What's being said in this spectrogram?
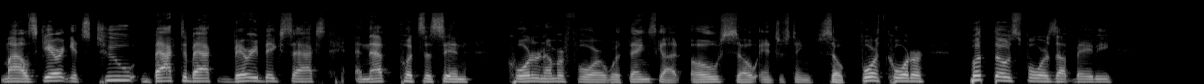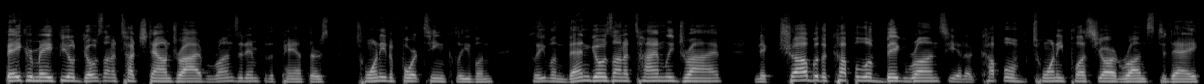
Myles Garrett gets two back to back, very big sacks, and that puts us in quarter number four where things got oh so interesting. So, fourth quarter, put those fours up, baby. Baker Mayfield goes on a touchdown drive, runs it in for the Panthers, 20 to 14 Cleveland. Cleveland then goes on a timely drive. Nick Chubb with a couple of big runs. He had a couple of 20 plus yard runs today.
